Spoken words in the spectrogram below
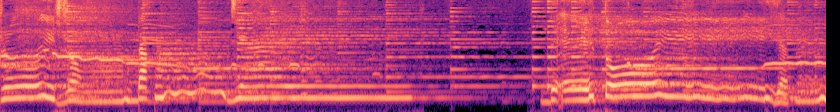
trời rồng đắng dài. Để tôi gánh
